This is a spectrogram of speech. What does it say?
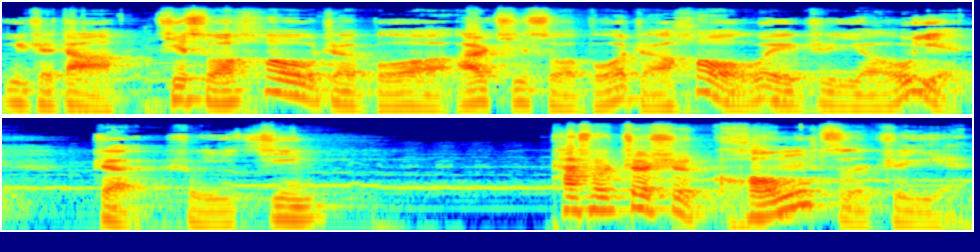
一直到其所厚者薄，而其所薄者厚，谓之有也，这属于经。他说这是孔子之言。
